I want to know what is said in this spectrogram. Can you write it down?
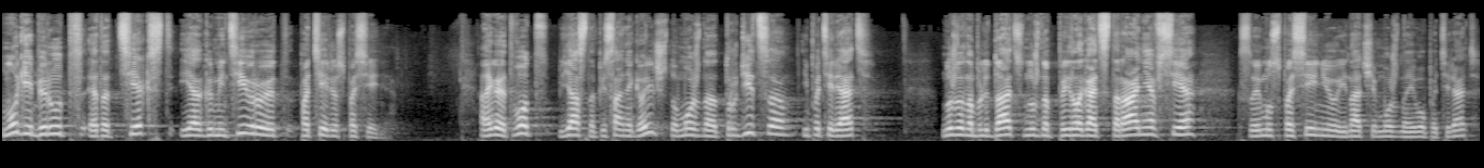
Многие берут этот текст и аргументируют потерю спасения. Они говорят, вот ясно Писание говорит, что можно трудиться и потерять, нужно наблюдать, нужно прилагать старания все к своему спасению, иначе можно его потерять.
